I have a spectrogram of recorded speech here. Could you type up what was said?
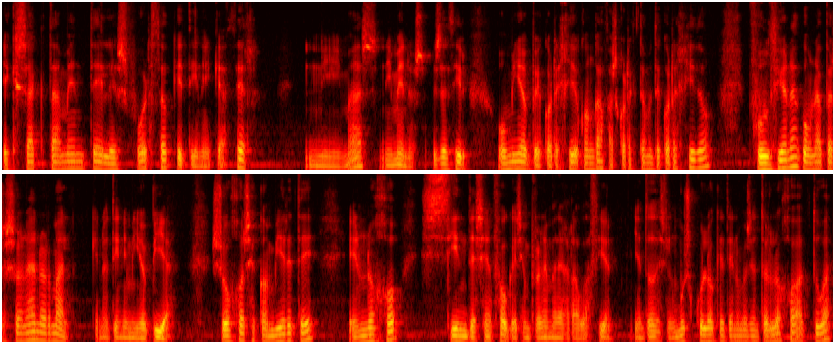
exactamente el esfuerzo que tiene que hacer ni más ni menos. Es decir, un miope corregido con gafas correctamente corregido funciona como una persona normal, que no tiene miopía. Su ojo se convierte en un ojo sin desenfoque, sin problema de graduación. Y entonces el músculo que tenemos dentro del ojo actúa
